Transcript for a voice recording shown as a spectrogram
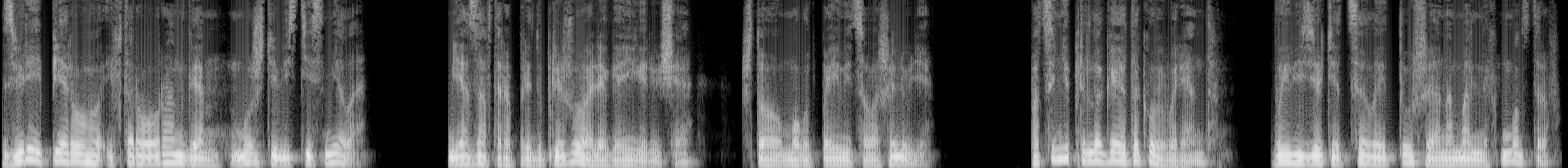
Зверей первого и второго ранга можете вести смело. Я завтра предупрежу Олега Игоревича, что могут появиться ваши люди. По цене предлагаю такой вариант. Вы везете целые туши аномальных монстров.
